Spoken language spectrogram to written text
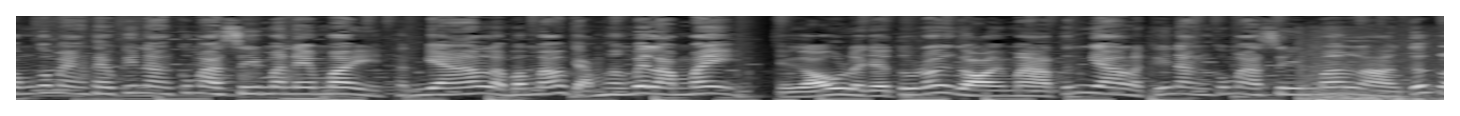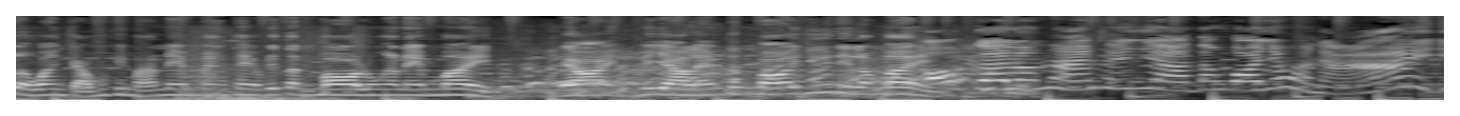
không có mang theo kỹ năng của Maxim anh em ơi. Thành ra là bơm máu chậm hơn bé Lâm ấy. Trời ơi là giờ tôi nói rồi mà tính ra là kỹ năng của Maxim á là rất là quan trọng khi mà anh em mang theo cái thanh bo luôn anh em ơi. Rồi bây giờ là em thanh bo ở dưới đi Lâm ơi. Ok luôn anh hai sẽ giờ tăng bo giống hồi nãy.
